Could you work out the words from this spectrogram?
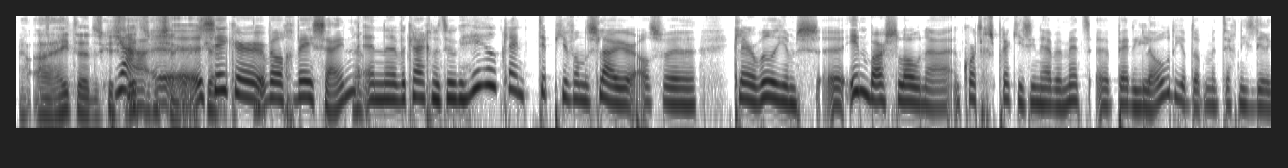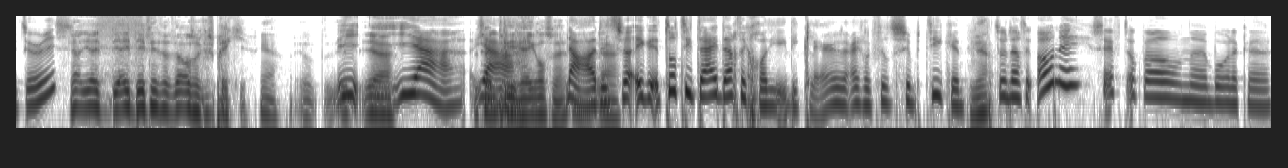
Ja, eh, hete discussie. ja, hete discussie eh, zeker Ja. wel geweest zijn. Ja. En eh, we krijgen natuurlijk een heel klein tipje van de sluier als we Claire Williams eh, in Barcelona een kort gesprekje zien hebben met eh Paddy Lowe, die op dat moment technisch directeur is. Ja, jij, jij definieert het wel als een gesprekje. Ja, ja. ja, Er zijn drie regels, hè? Nou, dit is wel, ik, tot die tijd dacht ik, goh, die, die Claire is eigenlijk veel te sympathiek. En toen dacht ik, oh nee, ze heeft ook wel een eh, behoorlijke...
